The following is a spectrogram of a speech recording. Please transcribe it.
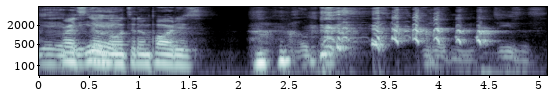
yeah, Fred's still yeah, going to them parties. I hope not. I hope not. Jesus.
